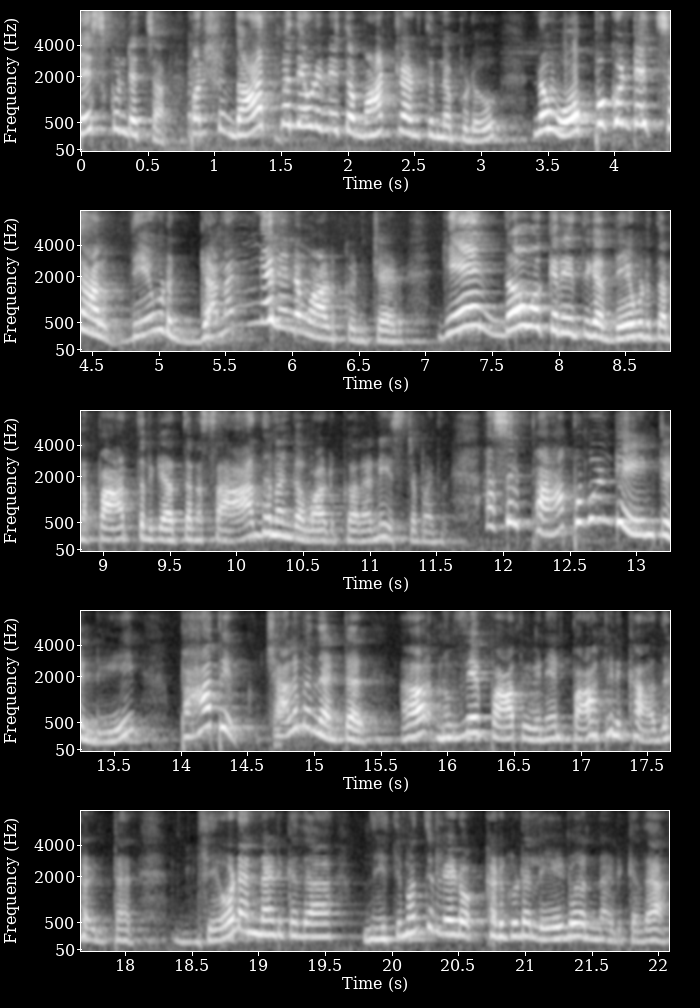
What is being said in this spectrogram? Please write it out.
చేసుకుంటే చాలు. పరిశుద్ధాత్మ దేవుడు నీతో మాట్లాడుతున్నప్పుడు నువ్వు ఒప్పుకుంటే చాలు. దేవుడు ఘనంగా నిన్ను వాడుకుంటాడు. ఏదో ఒక రీతిగా దేవుడు తన పాత్రగా తన సాధనంగా వాడుకోవాలని ఇష్టపడతాడు. అసలు పాపం అంటే ఏంటండి? పాపి చాలామంది అంటారు "ఆ, నువ్వే పాపివి నేను పాపిని కాదు అంటారు. దేవుడు అన్నాడు కదా నీతిమంతుడు లేడు ఒక్కడు కూడా లేడు అన్నాడు కదా.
